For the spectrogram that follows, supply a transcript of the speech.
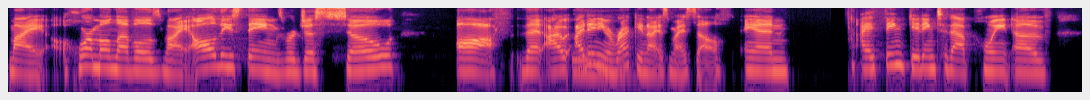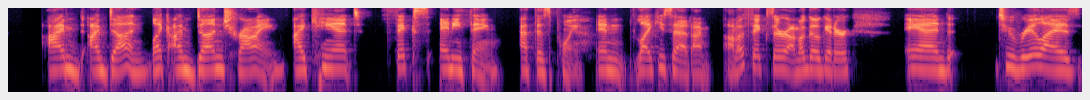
my hormone levels, my all these things were just so off that I. I didn't even mm. recognize myself. And I think getting to that point of I'm I'm done. Like I'm done trying. I can't fix anything at this point. And like you said, I'm I'm a fixer, I'm a go-getter. And to realize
